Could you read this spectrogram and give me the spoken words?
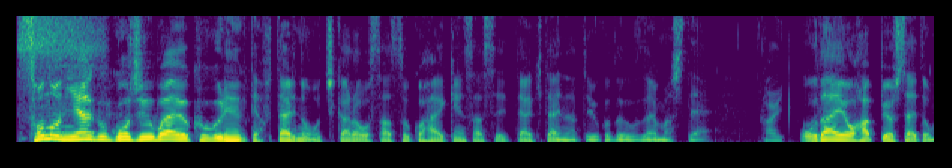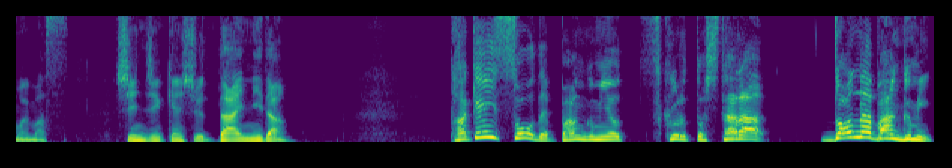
その250倍をくぐり抜けた2人のお力を早速拝見させていただきたいなということでございましてはい。お題を発表したいと思います。新人研修第2弾。武井壮で番組を作るとしたらどんな番組、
